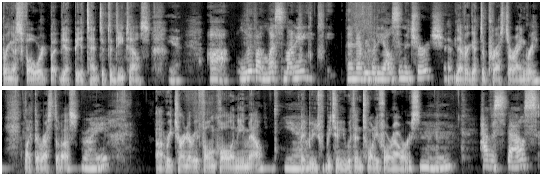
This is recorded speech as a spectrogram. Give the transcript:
Bring us forward, but yet be attentive to details. Yeah. Uh, live on less money than everybody else in the church, Never get depressed or angry like the rest of us. right? Uh, return every phone call and email, Yeah. maybe between within 24 hours. hmm Have a spouse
